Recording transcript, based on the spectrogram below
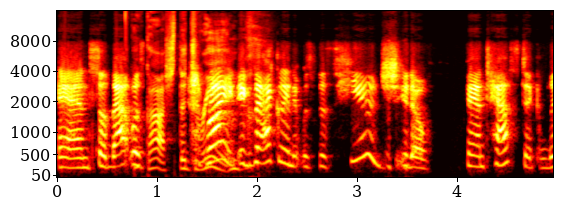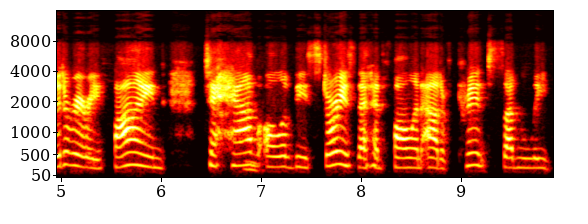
and so that was oh gosh the dream right exactly and it was this huge you know fantastic literary find to have mm. all of these stories that had fallen out of print suddenly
